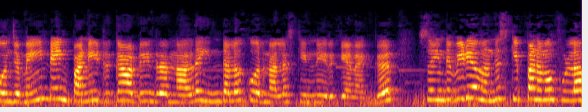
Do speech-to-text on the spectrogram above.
கொஞ்சம் மெயின்டைன் பண்ணிட்டு இருக்கேன் அப்படின்றதுனால தான் இந்த அளவுக்கு ஒரு நல்ல ஸ்கின் இருக்கு எனக்கு. ஸோ இந்த வீடியோ வந்து ஸ்கிப் பண்ணாம ஃபுல்லா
